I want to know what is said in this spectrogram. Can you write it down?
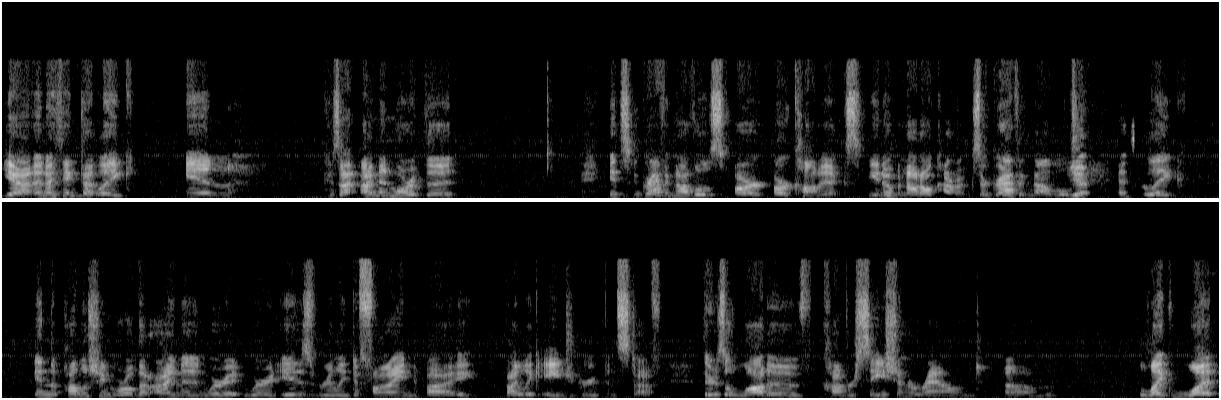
yeah. And I think that like in because I'm in more of the it's graphic novels are are comics, you know, Mm. but not all comics are graphic novels. Yeah. And so like in the publishing world that I'm in where it where it is really defined by by like age group and stuff, there's a lot of conversation around um like what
